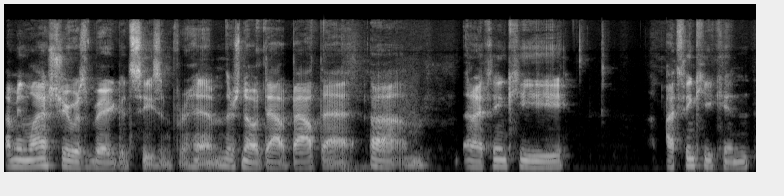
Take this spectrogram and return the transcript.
I mean, last year was a very good season for him. There's no doubt about that. Um, and I think he I think he can,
